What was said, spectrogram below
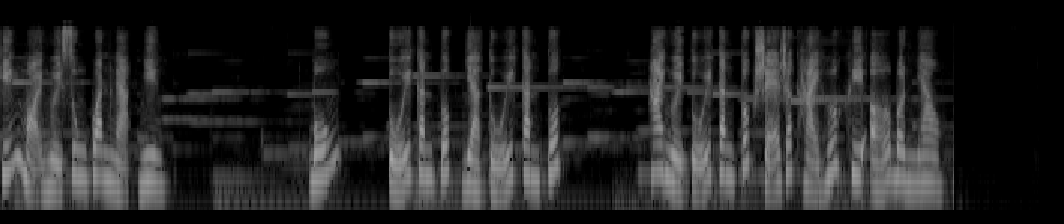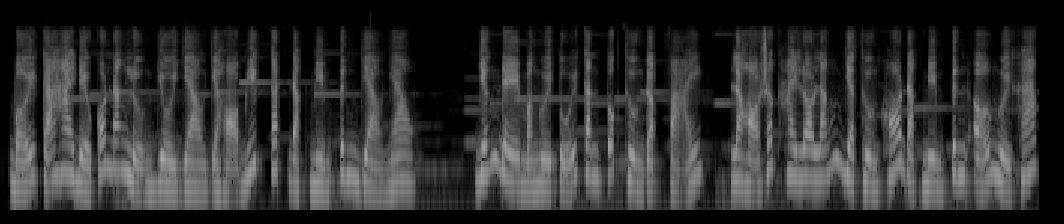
khiến mọi người xung quanh ngạc nhiên. 4. Tuổi canh tuất và tuổi canh tuất. Hai người tuổi canh tuất sẽ rất hài hước khi ở bên nhau. Bởi cả hai đều có năng lượng dồi dào và họ biết cách đặt niềm tin vào nhau. Vấn đề mà người tuổi canh tuất thường gặp phải là họ rất hay lo lắng và thường khó đặt niềm tin ở người khác,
